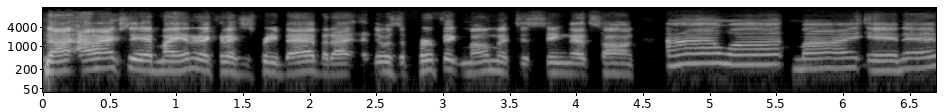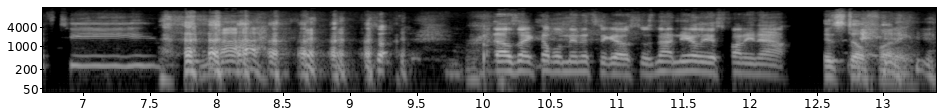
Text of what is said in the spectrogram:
No, I actually had my internet connection is pretty bad, but I there was a perfect moment to sing that song. I want my NFT. so, but that was like a couple minutes ago, so it's not nearly as funny now. It's still funny.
